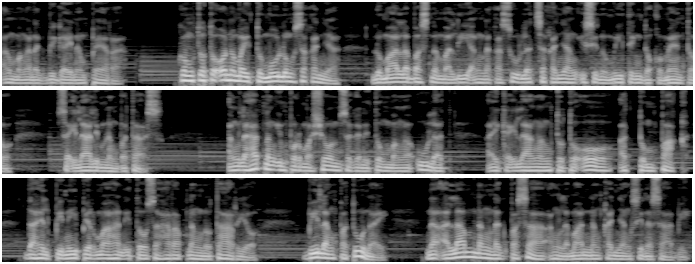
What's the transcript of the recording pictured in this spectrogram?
ang mga nagbigay ng pera. Kung totoo na may tumulong sa kanya, lumalabas na mali ang nakasulat sa kanyang isinumiting dokumento sa ilalim ng batas. Ang lahat ng impormasyon sa ganitong mga ulat ay kailangang totoo at tumpak dahil pinipirmahan ito sa harap ng notaryo bilang patunay na alam ng nagpasa ang laman ng kanyang sinasabi.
